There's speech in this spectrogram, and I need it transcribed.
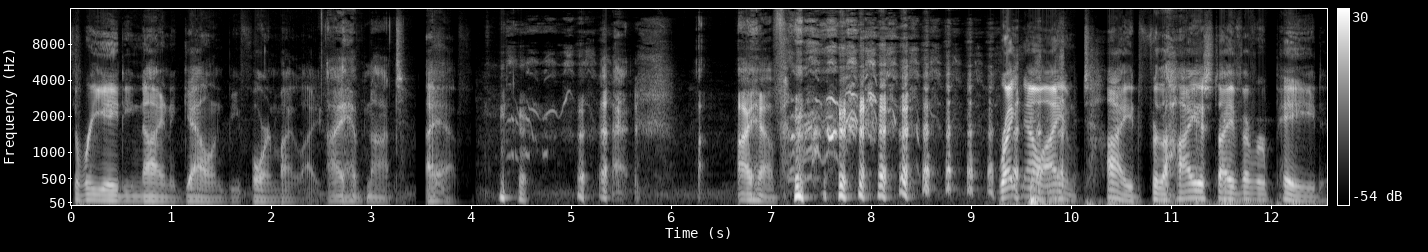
three eighty nine a gallon before in my life. I have not. I have. I have. Right now, I am tied for the highest I've ever paid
